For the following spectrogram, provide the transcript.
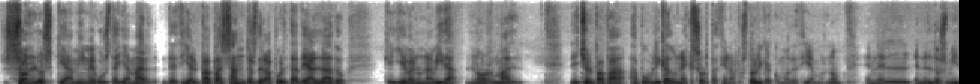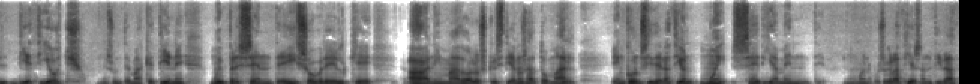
Son los que a mí me gusta llamar, decía el Papa, santos de la puerta de al lado, que llevan una vida normal. De hecho, el Papa ha publicado una exhortación apostólica, como decíamos, ¿no? En el, en el 2018. Es un tema que tiene muy presente y sobre el que ha animado a los cristianos a tomar en consideración muy seriamente. Bueno, pues gracias, Santidad,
